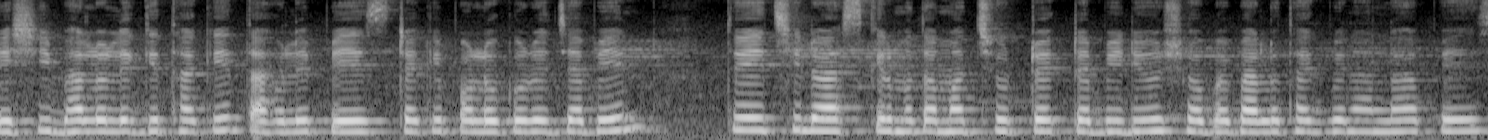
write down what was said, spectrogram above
বেশি ভালো লেগে থাকে, তাহলে পেজটাকে ফলো করে যাবেন। তো এই ছিল আজকের মতো আমার ছোট্ট একটা ভিডিও সবাই ভালো থাকবেন। আল্লাহ হাফেজ।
